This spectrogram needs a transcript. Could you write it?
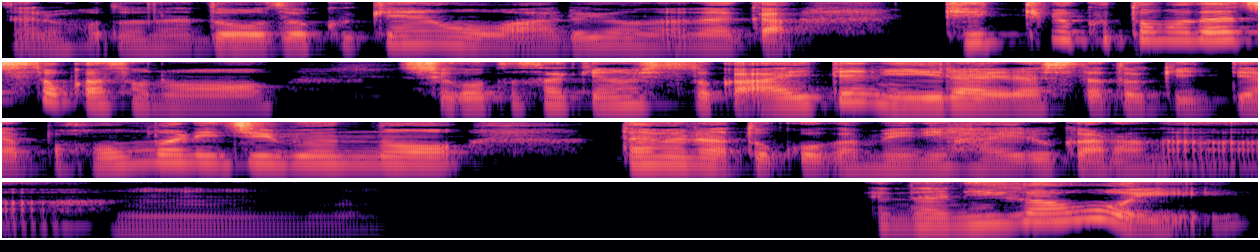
なるほどな。同族嫌悪はあるような。なんか、結局友達とかその、仕事先の人とか相手にイライラした時ってやっぱほんまに自分のダメなとこが目に入るからな。うん。え何が多い？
